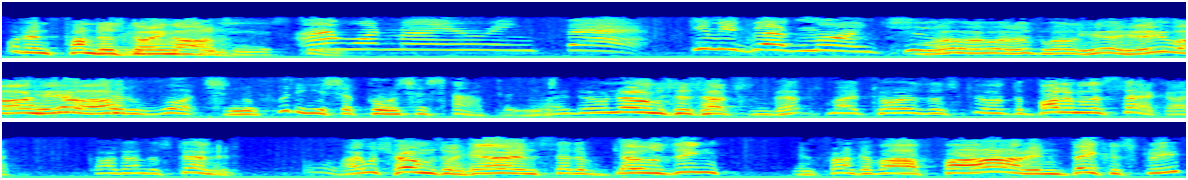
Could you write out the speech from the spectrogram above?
What in thunder's going on? I want my earrings back. Give me back mine, too. Well, well, well, well, here, here you are, here you are. Dr. Watson, what do you suppose has happened? I don't know, Mrs. Hudson. Perhaps my toys are still at the bottom of the sack. I can't understand it. Oh. I wish Holmes were here instead of dozing in front of our fire in Baker Street.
